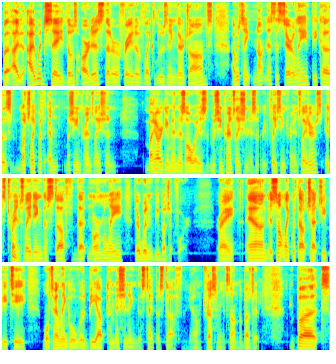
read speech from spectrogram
but I I would say those artists that are afraid of like losing their jobs, I would say not necessarily because much like with M- machine translation, my argument is always machine translation isn't replacing translators. It's translating the stuff that normally there wouldn't be budget for. Right. And it's not like without ChatGPT, multilingual would be out commissioning this type of stuff. You know, trust me, it's not in the budget. But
